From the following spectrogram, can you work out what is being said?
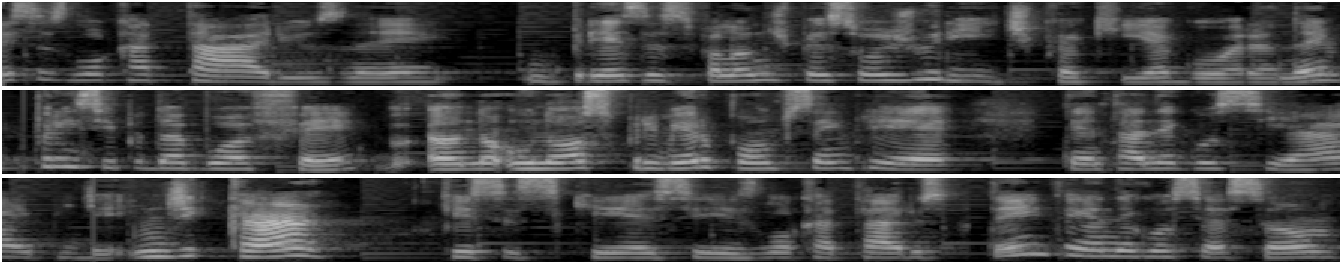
esses locatários, né, empresas, falando de pessoa jurídica aqui agora, né? O princípio da boa-fé, o nosso primeiro ponto sempre é tentar negociar e pedir, indicar que esses, que esses locatários tentem a negociação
